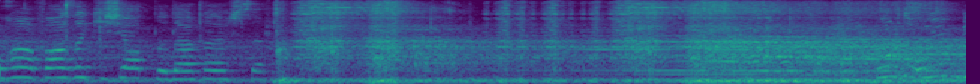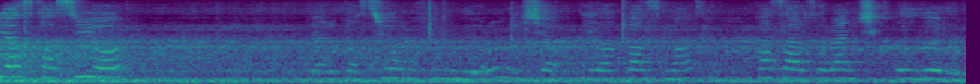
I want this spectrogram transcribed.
Oha fazla kişi atladı arkadaşlar. Burada oyun biraz kasıyor. Yani kasıyor mu bilmiyorum. İnşallah kasmaz. Kasarsa ben çıkılırım.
